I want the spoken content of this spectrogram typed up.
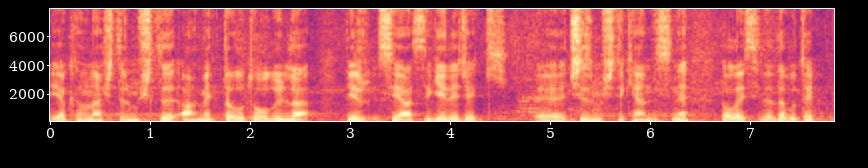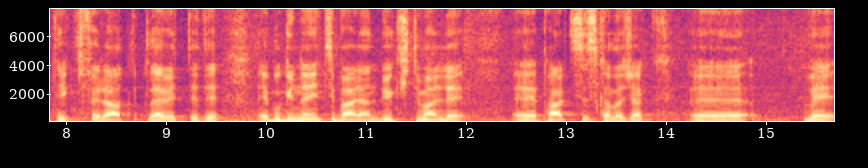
yakınlaştırmıştı. Ahmet Davutoğlu'yla bir siyasi gelecek e, çizmişti kendisine. Dolayısıyla da bu te- teklife rahatlıkla evet dedi. E, bugünden itibaren büyük ihtimalle e, partisiz kalacak e, ve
